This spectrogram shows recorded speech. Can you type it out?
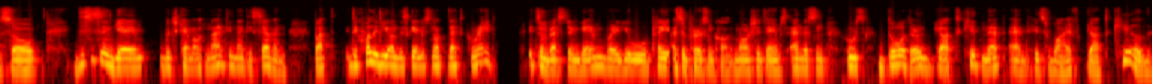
So, this is a game which came out in 1997, but the quality on this game is not that great. It's a Western game where you play as a person called Marshall James Anderson, whose daughter got kidnapped and his wife got killed,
